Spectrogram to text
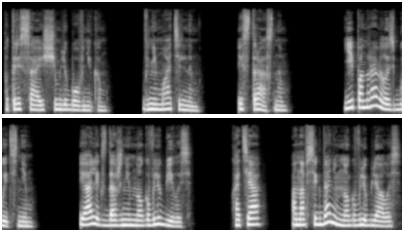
потрясающим любовником, внимательным и страстным. Ей понравилось быть с ним, и Алекс даже немного влюбилась. Хотя она всегда немного влюблялась.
